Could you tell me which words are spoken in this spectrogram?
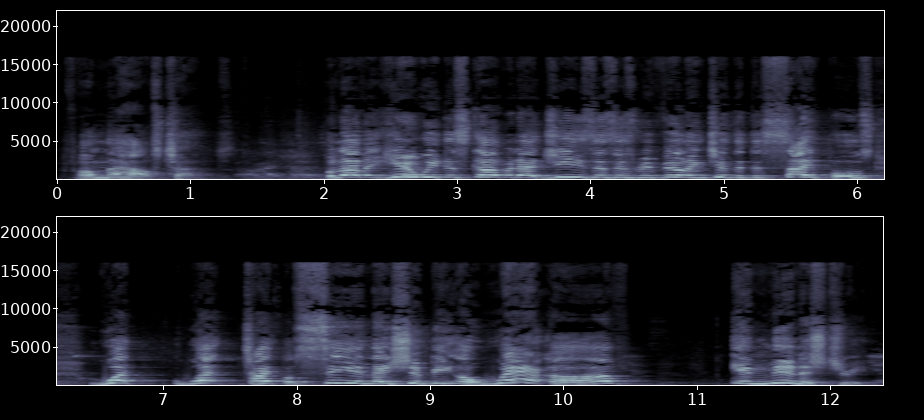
from the house child. Beloved, here we discover that Jesus is revealing to the disciples what, what type of sin they should be aware of in ministry.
